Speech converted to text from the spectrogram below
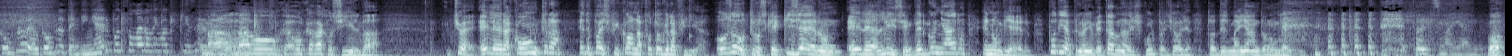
Comprou, ele comprou, tem dinheiro, pode falar a língua que quiser. Ma, ma o, o Cavaco Silva, cioè, ele era contra e depois ficou na fotografia. Os outros que quiseram, ele ali se envergonharam e não vieram. Podia pelo menos inventar uma desculpa, dizer, olha, estou desmaiando, não venho. Estou desmaiando. Bom,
